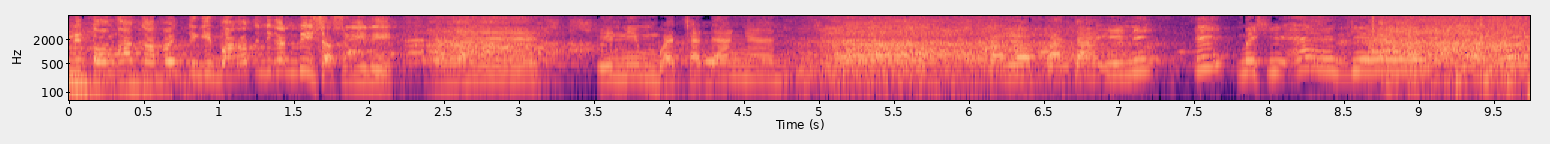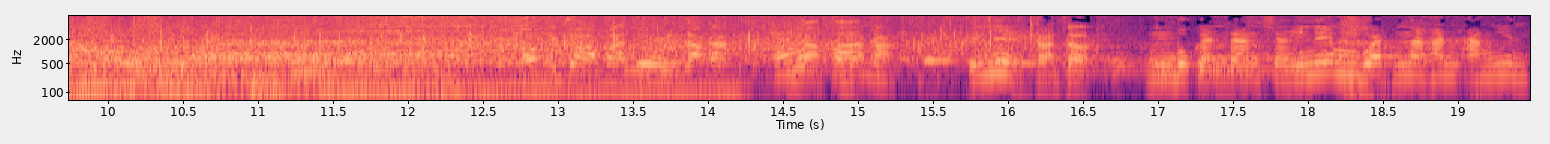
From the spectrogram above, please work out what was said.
Ini tongkat ngapain tinggi banget? Ini kan bisa segini. Eh, ini buat cadangan. Eh, kalau patah ini, eh masih ada. Kong itu apa tuh di belakang? Ini apa? Belakang. Ini Ransel. Hmm, bukan ransel, ini membuat nahan angin.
